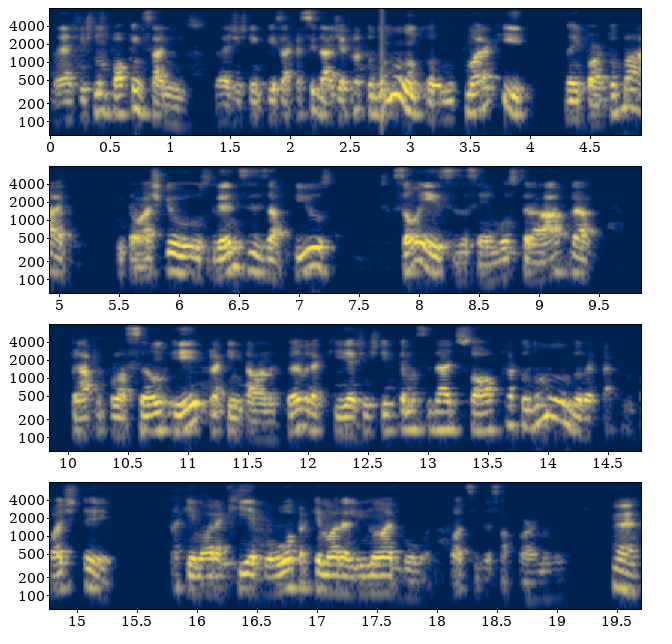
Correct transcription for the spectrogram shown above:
né? A gente não pode pensar nisso. Né? A gente tem que pensar que a cidade é para todo mundo, todo mundo que mora aqui, não importa o bairro. Então acho que os grandes desafios são esses, assim, é mostrar para para a população e para quem está lá na Câmara que a gente tem que ter uma cidade só para todo mundo, né, cara? Não pode ter. Para quem mora aqui é boa, para quem mora ali não é boa. Pode ser dessa forma, né? É.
